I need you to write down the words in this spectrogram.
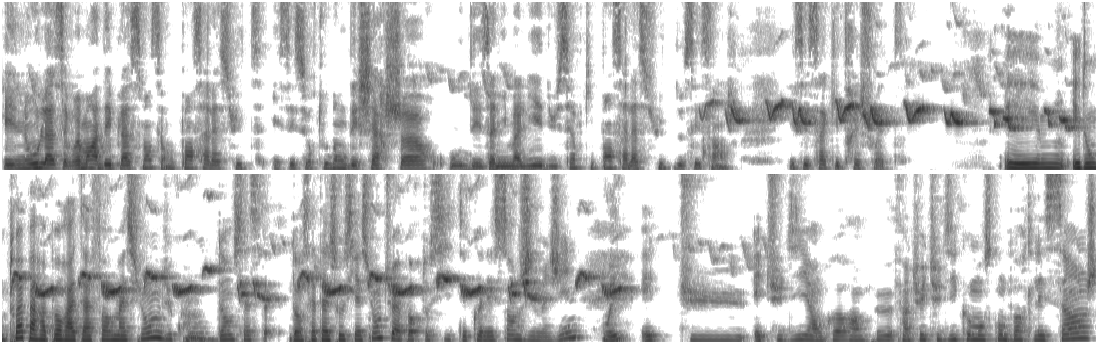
Et nous, là, c'est vraiment un déplacement, c'est on pense à la suite. Et c'est surtout donc des chercheurs ou des animaliers du cerf qui pensent à la suite de ces singes. Et c'est ça qui est très chouette. Et, donc toi, par rapport à ta formation, du coup, dans, dans cette association, tu apportes aussi tes connaissances, j'imagine. Oui. Et tu étudies encore un peu, enfin tu étudies comment se comportent les singes,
